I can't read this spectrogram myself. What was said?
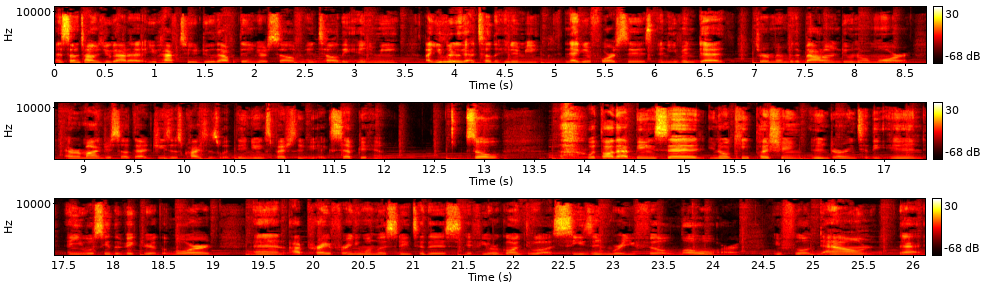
And sometimes you gotta, you have to do that within yourself and tell the enemy, like you literally gotta tell the enemy, negative forces and even death to remember the battle and do no more, and remind yourself that Jesus Christ is within you, especially if you accepted Him. So, with all that being said, you know, keep pushing and enduring to the end, and you will see the victory of the Lord. And I pray for anyone listening to this, if you are going through a season where you feel low or you feel down, that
